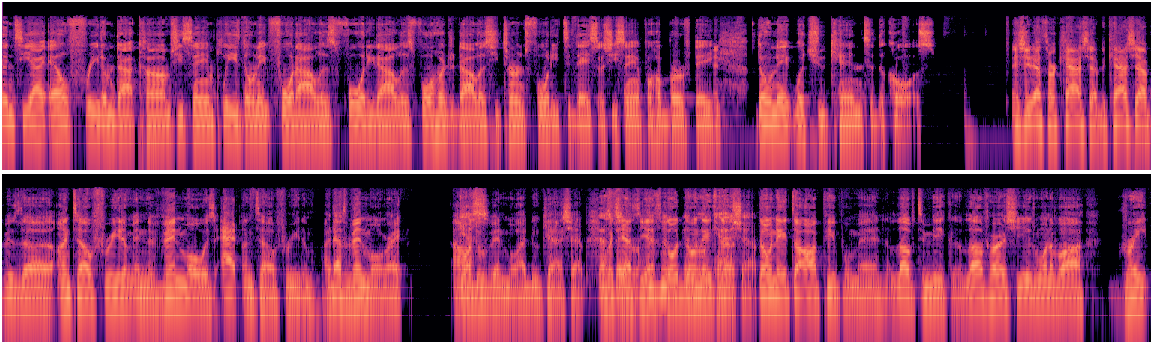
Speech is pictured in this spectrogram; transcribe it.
until freedom.com. She's saying please donate four dollars, forty dollars, four hundred dollars. She turns forty today, so she's saying for her birthday, donate what you can to the cause. And she, that's our Cash App. The Cash App is uh, Until Freedom, and the Venmo is at Until Freedom. Uh, that's Venmo, right? I don't do Venmo. I do Cash App. That's but yes, yes, go donate to donate to our people, man. Love Tamika. Love her. She is one of our great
